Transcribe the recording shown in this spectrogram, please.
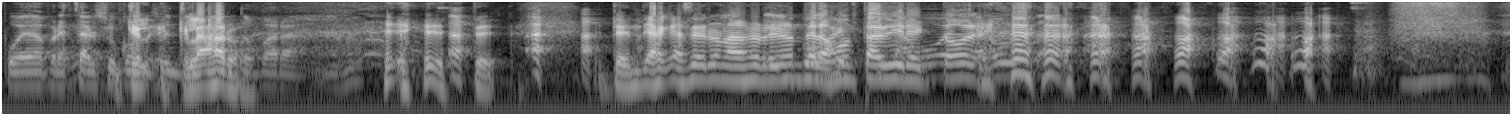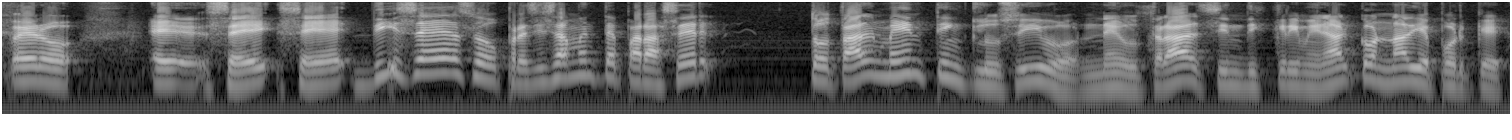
pueda prestar su consentimiento claro. para. Este, tendría que hacer una reunión de la Junta Directora. pero eh, se, se dice eso precisamente para ser totalmente inclusivo, neutral, sin discriminar con nadie, porque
